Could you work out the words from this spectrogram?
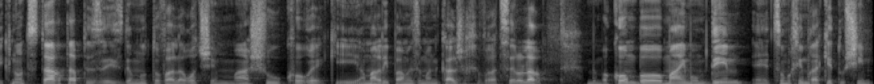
לקנות סטארט-אפ זה הזדמנות טובה להראות שמשהו קורה. כי אמר לי פעם איזה מנכ"ל של חברת סלולר, במקום בו מים עומדים, אה, צומחים רק יתושים.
